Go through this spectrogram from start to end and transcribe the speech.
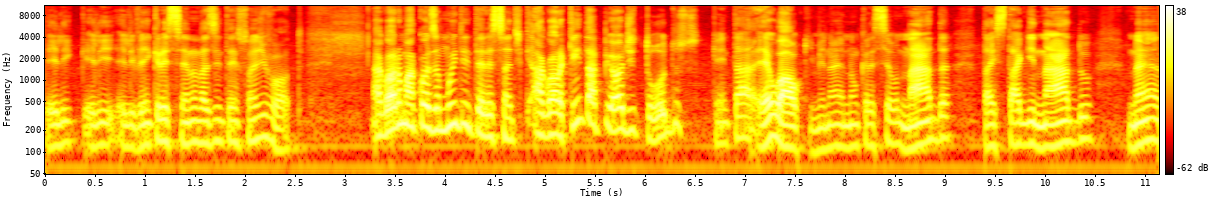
ele, ele, ele vem crescendo nas intenções de voto. Agora, uma coisa muito interessante. Agora, quem está pior de todos, quem tá, é o Alckmin, né? Não cresceu nada, está estagnado, né?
